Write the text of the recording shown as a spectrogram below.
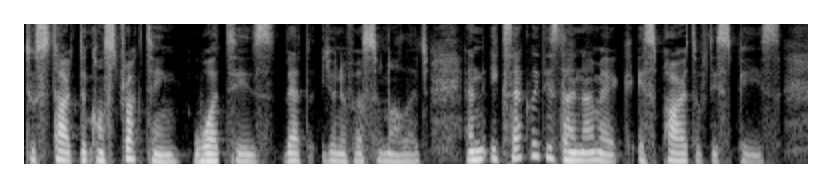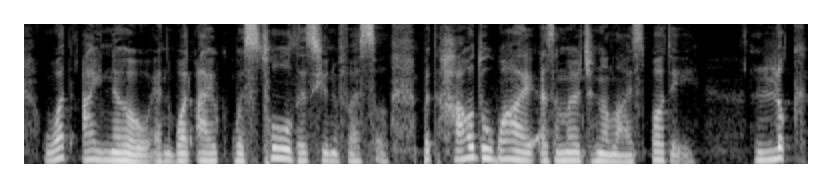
to start deconstructing what is that universal knowledge. And exactly this dynamic is part of this piece. What I know and what I was told is universal, but how do I, as a marginalized body, look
